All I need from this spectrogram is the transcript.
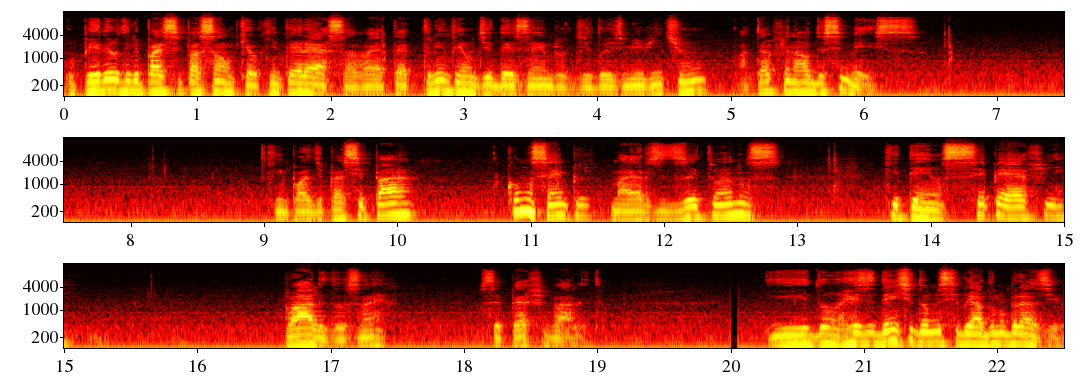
O período de participação, que é o que interessa, vai até 31 de dezembro de 2021, até o final desse mês. Quem pode participar, como sempre, maiores de 18 anos, que tenham CPF válidos, né? CPF válido. E do residente domiciliado no Brasil.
